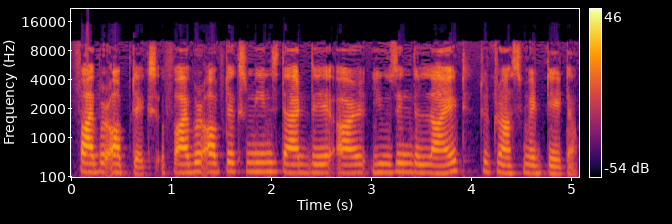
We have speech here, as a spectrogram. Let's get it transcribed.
fiber optics. Fiber optics means that they are using the light to transmit data.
